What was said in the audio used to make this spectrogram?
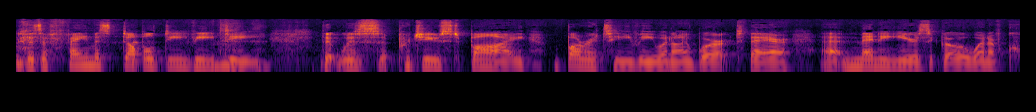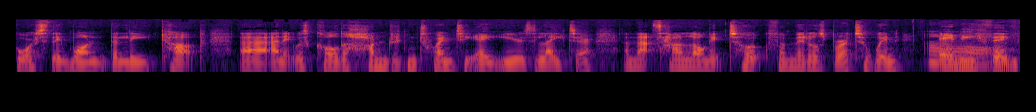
There's a famous double DVD that was produced by Boro TV when I worked there uh, many years ago, when of course they won the League Cup, uh, and it was called 128 years later, and that's how long it took for Middlesbrough to win anything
